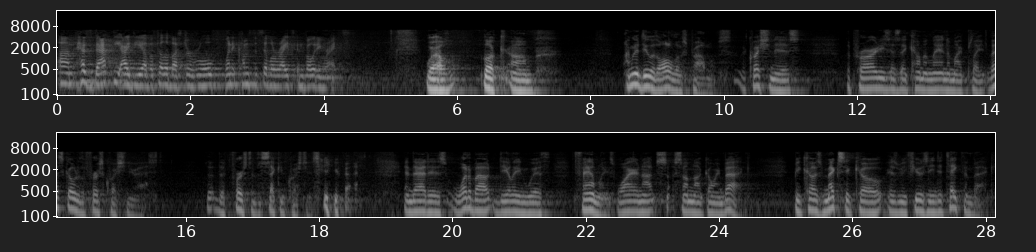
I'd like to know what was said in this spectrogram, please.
um, has backed the idea of a filibuster rule when it comes to civil rights and voting rights. Well, look, um, I'm going to deal with all of those problems. The question is the priorities as they come and land on my plate. Let's go to the first question you asked, the, the first of the second questions you asked. And that is, what about dealing with families? Why are not some not going back? Because Mexico is refusing to take them back.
